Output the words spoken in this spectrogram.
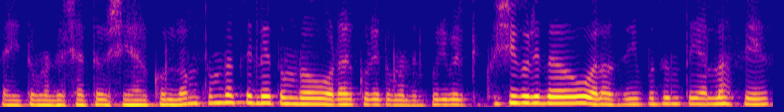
তাই তোমাদের সাথেও শেয়ার করলাম। তোমরা চাইলে তোমরাও অর্ডার করে তোমাদের পরিবারকে খুশি করে দাও। আল্লাহ পর্যন্তই আল্লাহ হাফেজ।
